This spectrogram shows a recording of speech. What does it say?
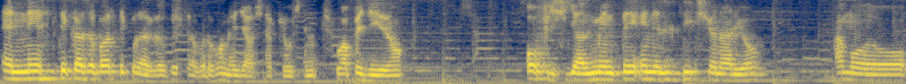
en este caso particular creo que estoy de acuerdo con ella, o sea, que usen su apellido oficialmente en el diccionario a modo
